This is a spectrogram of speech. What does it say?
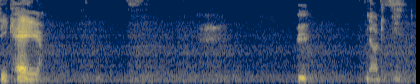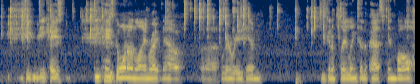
DK. No, D- D- DK's DK's going online right now. Uh, we're gonna raid him. He's gonna play Link to the Past pinball.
